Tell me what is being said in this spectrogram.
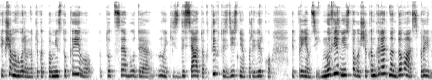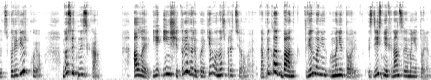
Якщо ми говоримо, наприклад, по місту Києву, то це буде ну, якийсь десяток тих, хто здійснює перевірку підприємців. Ймовірність того, що конкретно до вас прийдуть з перевіркою, досить низька. Але є інші тригери, по яким воно спрацьовує. Наприклад, банк, він моніторинг, здійснює фінансовий моніторинг.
